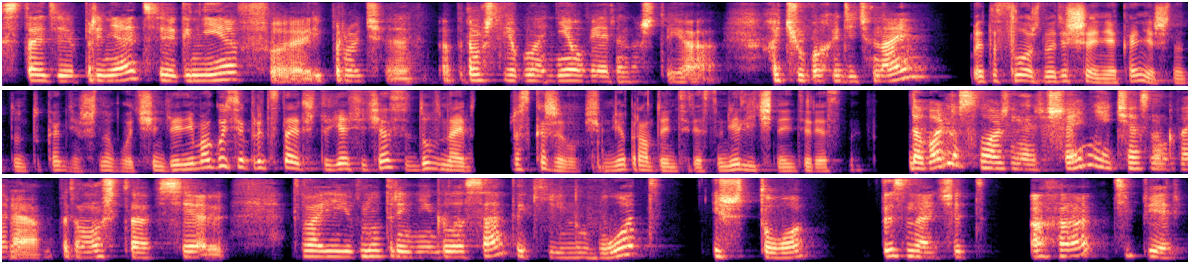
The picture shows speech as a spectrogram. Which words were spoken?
стадия принятия, гнев э, и прочее, потому что я была не уверена, что я хочу выходить в найм. Это сложное решение, конечно. Ну, конечно, очень. Я не могу себе представить, что я сейчас иду в найм. Расскажи, в общем, мне правда интересно, мне лично интересно. Довольно сложное решение, честно говоря, потому что все твои внутренние голоса такие, ну вот, и что? Ты, значит, Ага, теперь.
